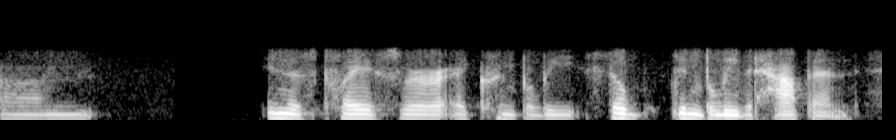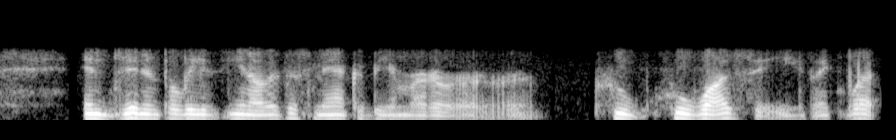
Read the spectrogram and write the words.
um, in this place where I couldn't believe, still didn't believe it happened, and didn't believe, you know, that this man could be a murderer. Or who who was he? Like what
